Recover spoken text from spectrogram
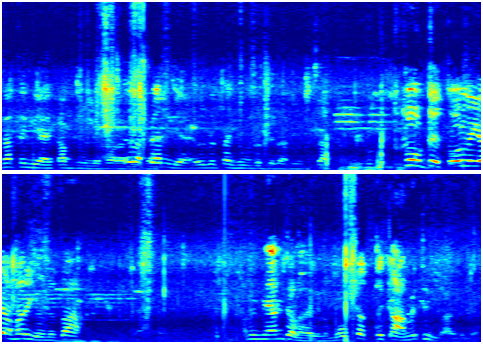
যাতে লিয়ে কাপ ধুলে পড়া এরা প্যান লিয়া ওই যে তাই মধ্যে দে দাঁড়িয়ে যা। তোর দে তোর লিয়ে আমার যা। আমি মেন্টাল হয়ে গেলাম থেকে আমি তুই হয়ে গেলাম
